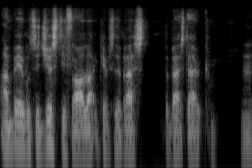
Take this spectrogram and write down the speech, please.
and be able to justify that gives the best the best outcome. Hmm.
